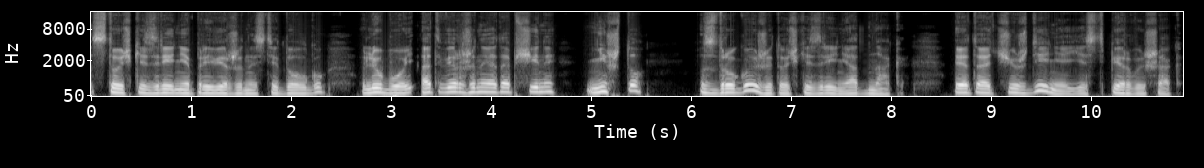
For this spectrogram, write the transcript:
С точки зрения приверженности долгу, любой отверженный от общины – ничто. С другой же точки зрения, однако, это отчуждение есть первый шаг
